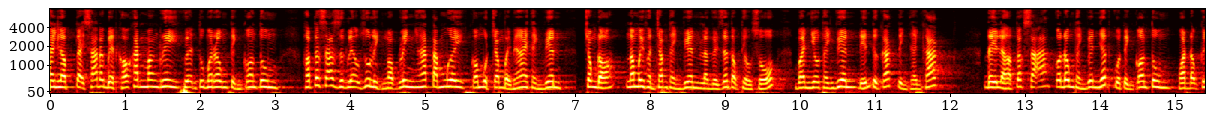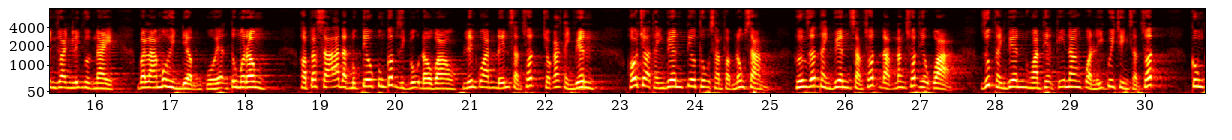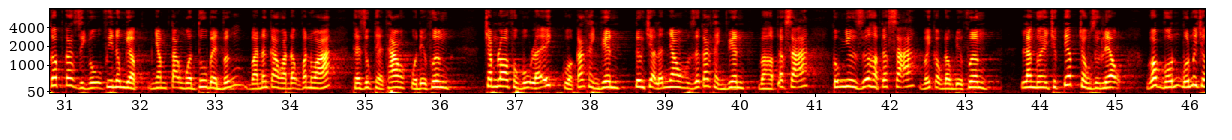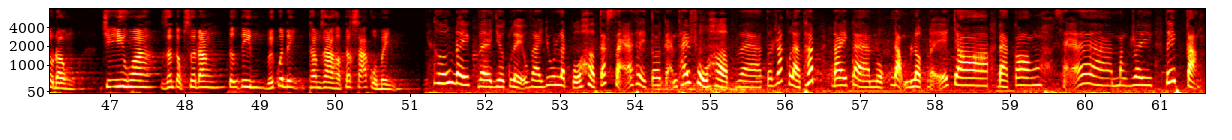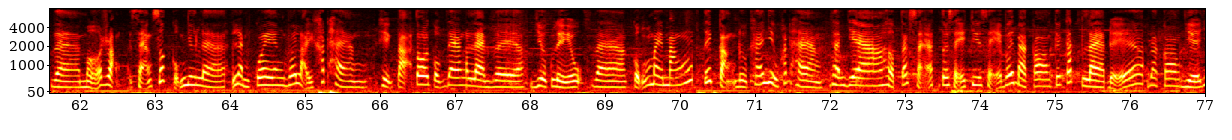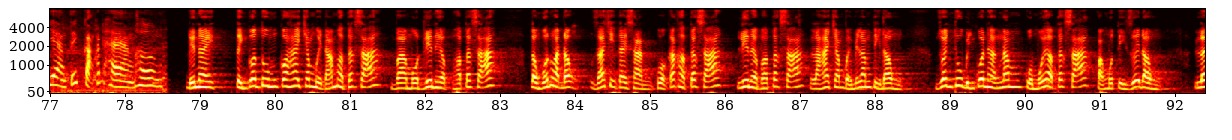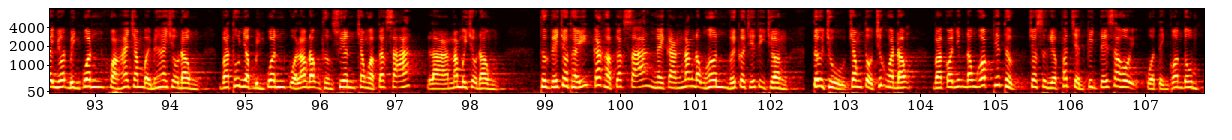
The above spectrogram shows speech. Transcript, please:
Thành lập tại xã đặc biệt khó khăn Mang Ri, huyện Tumorong, tỉnh Con Tum, Hợp tác xã Dược liệu Du lịch Ngọc Linh H80 có 172 thành viên, trong đó 50% thành viên là người dân tộc thiểu số và nhiều thành viên đến từ các tỉnh thành khác. Đây là hợp tác xã có đông thành viên nhất của tỉnh Con Tum hoạt động kinh doanh lĩnh vực này và là mô hình điểm của huyện Tumorong. Hợp tác xã đặt mục tiêu cung cấp dịch vụ đầu vào liên quan đến sản xuất cho các thành viên, hỗ trợ thành viên tiêu thụ sản phẩm nông sản, hướng dẫn thành viên sản xuất đạt năng suất hiệu quả, giúp thành viên hoàn thiện kỹ năng quản lý quy trình sản xuất, cung cấp các dịch vụ phi nông nghiệp nhằm tạo nguồn thu bền vững và nâng cao hoạt động văn hóa, thể dục thể thao của địa phương, chăm lo phục vụ lợi ích của các thành viên, tương trợ lẫn nhau giữa các thành viên và hợp tác xã cũng như giữa hợp tác xã với cộng đồng địa phương. Là người trực tiếp trồng dược liệu, góp vốn 40 triệu đồng, chị Y Hoa, dân tộc Sơ Đăng tự tin với quyết định tham gia hợp tác xã của mình. Hướng đi về dược liệu và du lịch của hợp tác xã thì tôi cảm thấy phù hợp và tôi rất là thích. Đây là một động lực để cho bà con xã à, Măng Ri tiếp cận và mở rộng sản xuất cũng như là làm quen với lại khách hàng. Hiện tại tôi cũng đang làm về dược liệu và cũng may mắn tiếp cận được khá nhiều khách hàng. Tham gia hợp tác xã tôi sẽ chia sẻ với bà con cái cách làm để bà con dễ dàng tiếp cận khách hàng hơn. Đến nay, tỉnh Con Tum có 218 hợp tác xã và một liên hiệp hợp tác xã. Tổng vốn hoạt động, giá trị tài sản của các hợp tác xã, liên hiệp hợp tác xã là 275 tỷ đồng. Doanh thu bình quân hàng năm của mỗi hợp tác xã khoảng 1 tỷ rưỡi đồng. Lợi nhuận bình quân khoảng 272 triệu đồng và thu nhập bình quân của lao động thường xuyên trong hợp tác xã là 50 triệu đồng. Thực tế cho thấy các hợp tác xã ngày càng năng động hơn với cơ chế thị trường, tự chủ trong tổ chức hoạt động và có những đóng góp thiết thực cho sự nghiệp phát triển kinh tế xã hội của tỉnh Con Tum.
